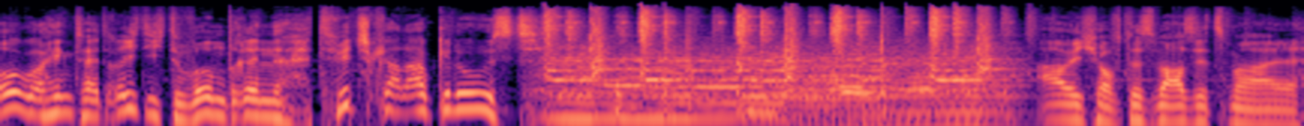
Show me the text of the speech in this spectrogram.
Oh, hängt halt richtig der Wurm drin. Twitch gerade abgelost. Aber ich hoffe, das war's jetzt mal.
